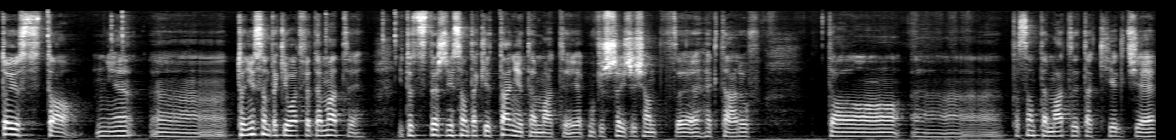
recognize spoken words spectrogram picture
To jest to, nie? E, to nie są takie łatwe tematy i to też nie są takie tanie tematy, jak mówisz 60 e, hektarów to, e, to są tematy takie, gdzie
